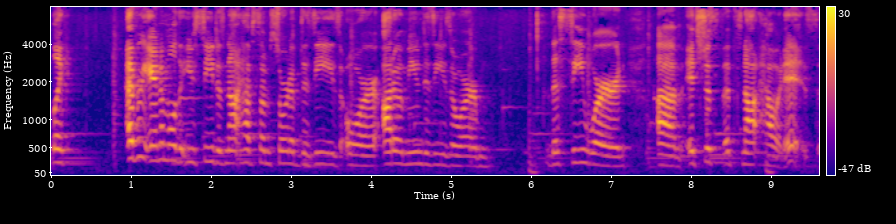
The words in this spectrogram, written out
like every animal that you see does not have some sort of disease or autoimmune disease or the C word. Um, it's just, that's not how it is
